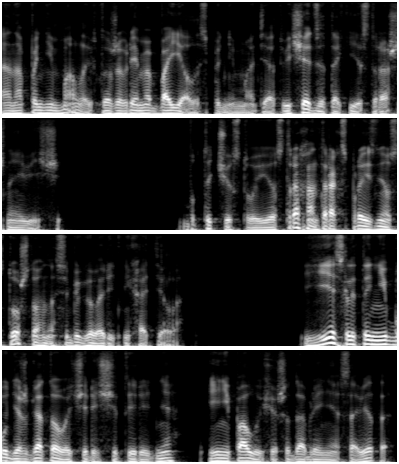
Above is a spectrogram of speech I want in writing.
Она понимала и в то же время боялась понимать и отвечать за такие страшные вещи. Будто чувствуя ее страх, Антракс произнес то, что она себе говорить не хотела. — если ты не будешь готова через четыре дня и не получишь одобрения совета,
